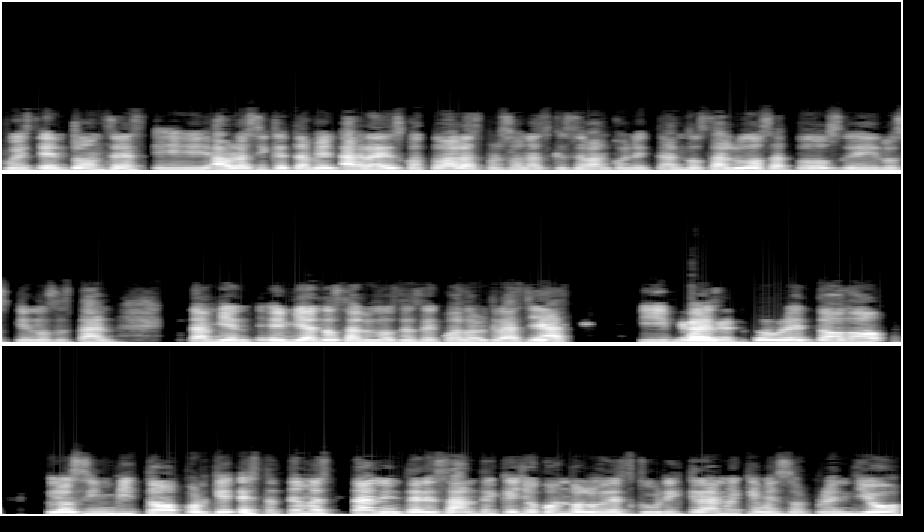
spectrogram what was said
Pues entonces, eh, ahora sí que también agradezco a todas las personas que se van conectando. Saludos a todos eh, los que nos están también enviando saludos desde Ecuador. Gracias. Y pues sobre todo, los invito porque este tema es tan interesante que yo cuando lo descubrí, créanme que me sorprendió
